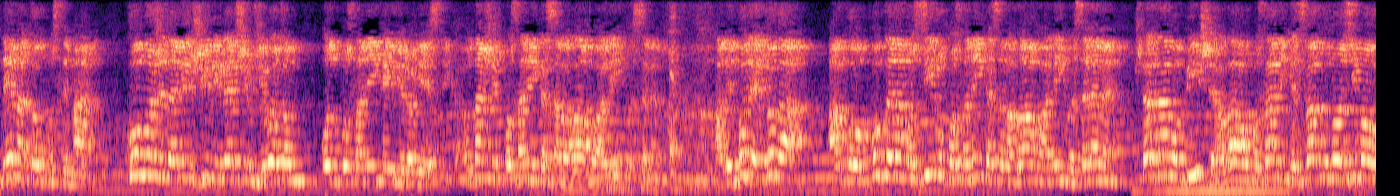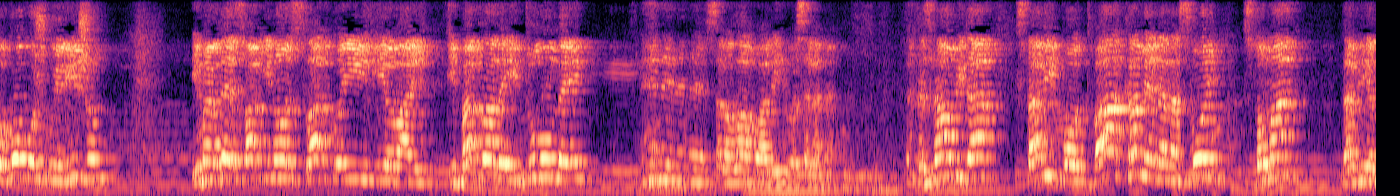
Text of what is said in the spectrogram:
Nema tog muslimana. Ko može da živi lepšim životom od poslanika i vjerovjesnika? Od našeg poslanika sallallahu alaihi wasallam. Ali pored toga, ako pogledamo siru poslanika sallallahu alaihi wasallam, šta tamo piše? Allaho poslanik je svaku noć imao kokošku i rišu, imao da je svaki noć slatko i, i, ovaj, i baklave i tulumbe Ne, ne, ne, ne, sallallahu alaihi wasallam. Dakle, znao bi da stavi po dva kamena na svoj stomak, da bi je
